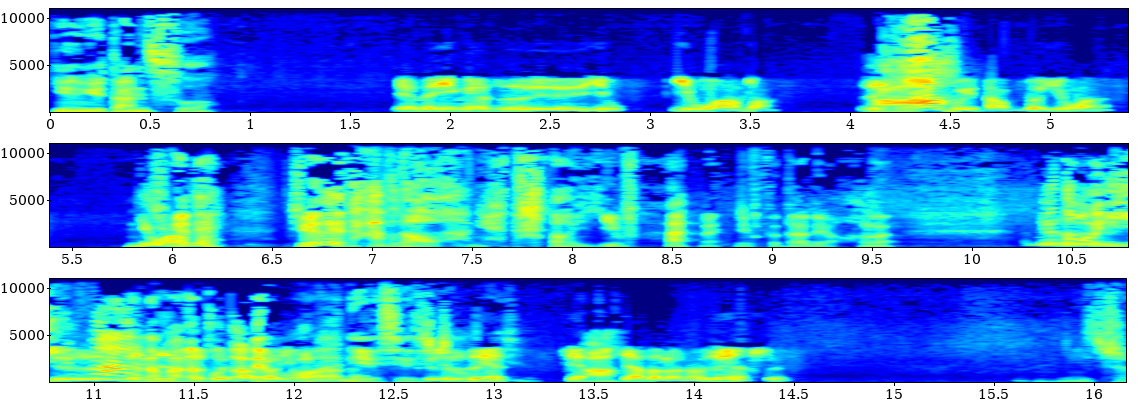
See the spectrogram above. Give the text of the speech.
英语单词？现在应该是一一万吧，认识会达不到一万，一万绝对绝对达不到啊！你达到一万了，你不得了了。就是就是认识会达到一万的，就是认见见到了能认识。你只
